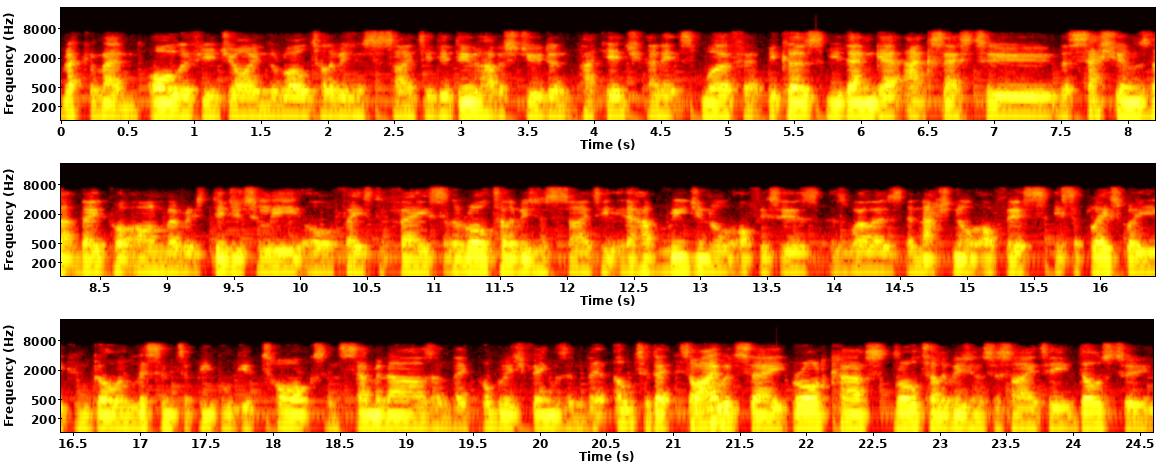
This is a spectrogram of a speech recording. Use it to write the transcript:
recommend all of you join the Royal Television Society. They do have a student package, and it's worth it because you then get access to the sessions that they put on, whether it's digitally or face to face. The Royal Television Society, they have regional offices as well as the national office. It's a place where you can go and listen to people give talks and seminars and they publish things and they're up to date. So I would say broadcast, Royal Television Society, those two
